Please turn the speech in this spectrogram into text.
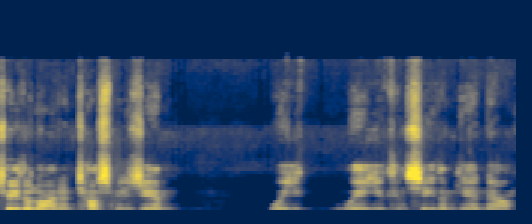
to the Lion and Tusk Museum where you, where you can see them here now.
